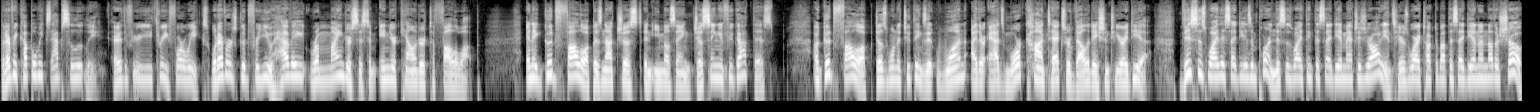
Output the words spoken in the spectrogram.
But every couple weeks, absolutely. Every three, four weeks, whatever is good for you, have a reminder system in your calendar to follow up. And a good follow up is not just an email saying, just seeing if you got this. A good follow up does one of two things. It one either adds more context or validation to your idea. This is why this idea is important. This is why I think this idea matches your audience. Here's where I talked about this idea in another show.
